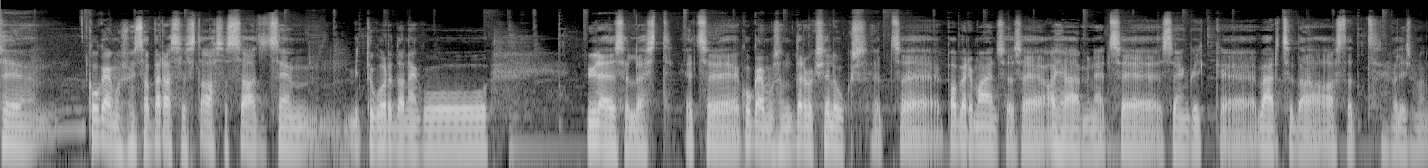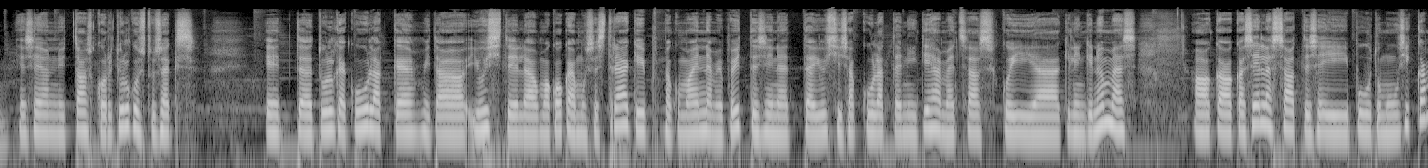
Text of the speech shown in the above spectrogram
see kogemus, mis sa pärast sellest aastast saad, et see on mitu korda nagu üle sellest, et see kogemus on terveks eluks, et see paberimajanduse, see asjaajamine, et see, see on kõik väärt seda aastat välismaal. ja see on nüüd taaskord julgustuseks, et tulge kuulake, mida Juss teile oma kogemusest räägib, nagu ma ennem juba ütlesin, et Jussi saab kuulata nii Tihemetsas kui Kilingi-Nõmmes. Aga ka selles saates ei puudu muusika.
